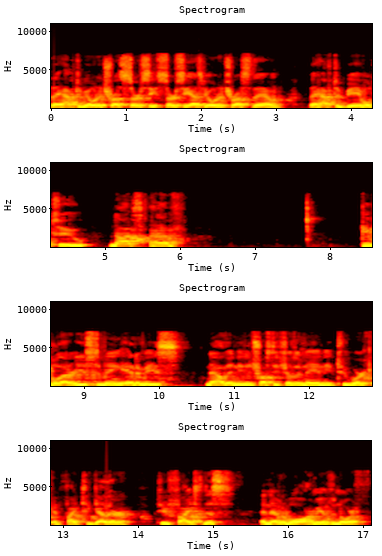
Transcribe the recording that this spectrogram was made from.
they have to be able to trust Cersei. Cersei has to be able to trust them. They have to be able to not have people that are used to being enemies. Now they need to trust each other and they need to work and fight together to fight this inevitable army of the North.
